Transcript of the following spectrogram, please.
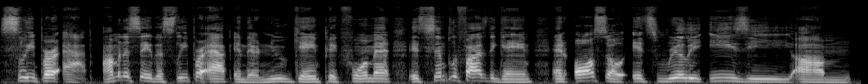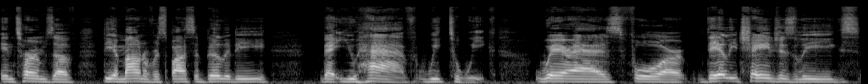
Sleeper app. I'm going to say the Sleeper app in their new game pick format. It simplifies the game and also it's really easy um, in terms of the amount of responsibility that you have week to week. Whereas for daily changes leagues,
